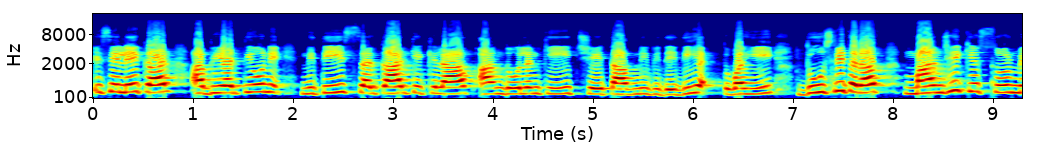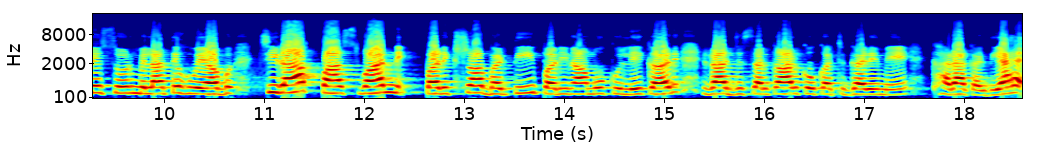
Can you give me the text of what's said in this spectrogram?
इसे लेकर अभ्यर्थियों ने नीतीश सरकार के खिलाफ आंदोलन की चेतावनी भी दे दी है। तो वहीं दूसरी तरफ़, मांझी के सुर में सुर मिलाते हुए अब चिराग पासवान ने परीक्षा भर्ती परिणामों को लेकर राज्य सरकार को कटघरे में खड़ा कर दिया है।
